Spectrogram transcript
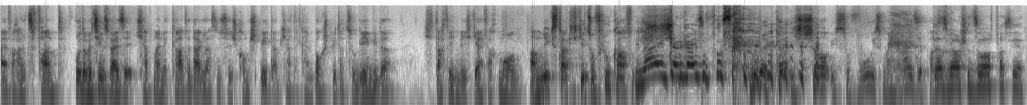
einfach als Pfand. Oder beziehungsweise ich habe meine Karte da gelassen, ich, so, ich komme später, aber ich hatte keinen Bock später zu gehen wieder. Ich dachte ich mir, ich gehe einfach morgen. Am nächsten Tag, ich gehe zum Flughafen. Nein, kein Reisepass. Ich schau, ich so, wo ist mein Reisepass? Das wäre auch schon so oft passiert.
